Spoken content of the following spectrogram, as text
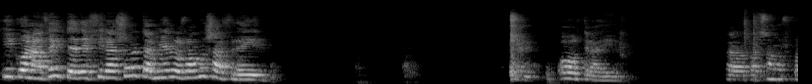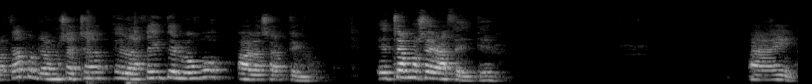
Y con aceite de girasol también los vamos a freír. Otra ir. La pasamos para acá porque vamos a echar el aceite luego a la sartén. Echamos el aceite. Ahí.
